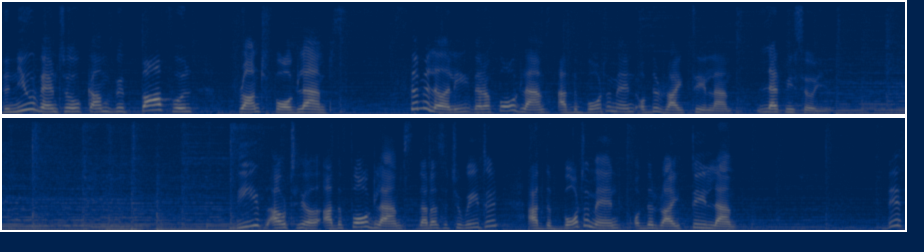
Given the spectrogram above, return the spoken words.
The new Vento comes with powerful front fog lamps. Similarly, there are fog lamps at the bottom end of the right tail lamp. Let me show you. These out here are the fog lamps that are situated at the bottom end of the right tail lamp. This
